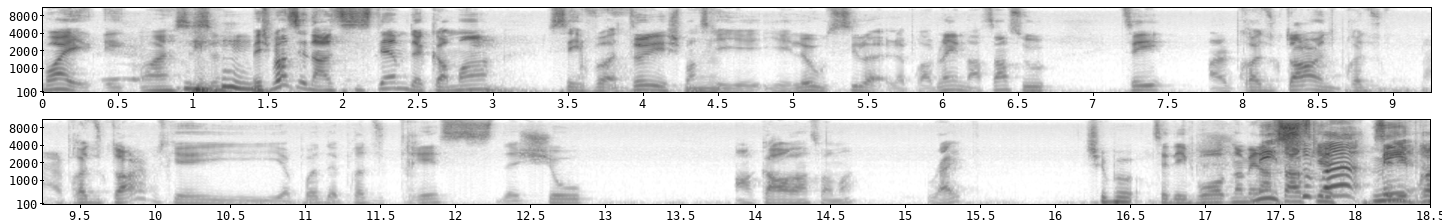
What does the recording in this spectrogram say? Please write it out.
ouais, et- ouais c'est ça. Mais je pense que c'est dans le système de comment c'est voté. Je pense qu'il est, là aussi le, le problème, dans le sens où, tu sais, un producteur, une produ- ben, un producteur, parce qu'il n'y a pas de productrice de show encore en ce moment, right? Je sais pas. C'est des boîtes. Non, mais, Mais dans le sens souvent, que c'est mais beaucoup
